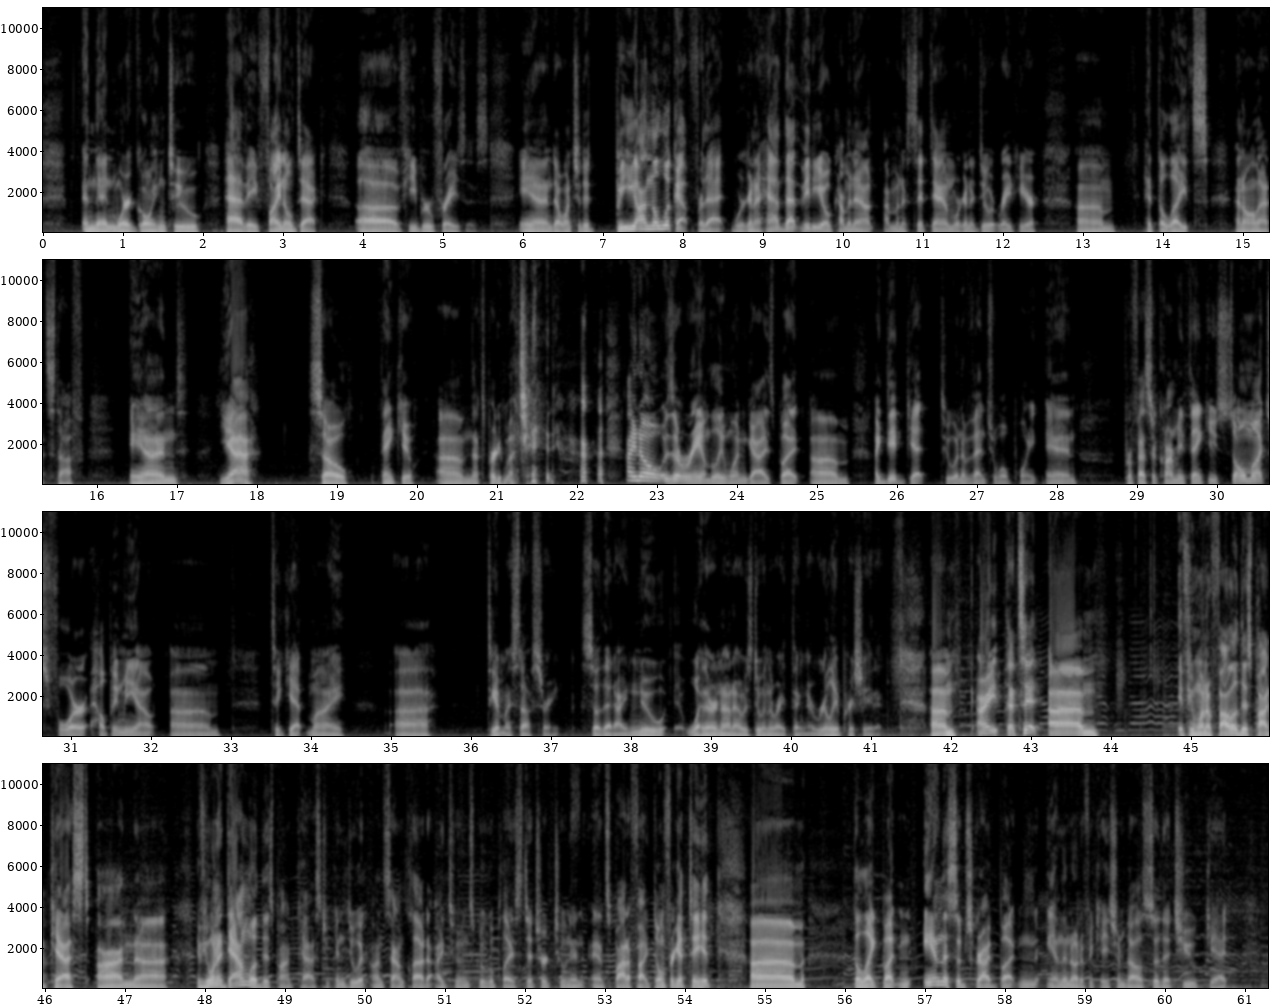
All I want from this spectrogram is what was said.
And then we're going to have a final deck of Hebrew phrases. And I want you to be on the lookout for that. We're gonna have that video coming out. I'm gonna sit down. We're gonna do it right here. Um, hit the lights and all that stuff. And yeah, so thank you. Um, that's pretty much it. I know it was a rambling one, guys, but um, I did get to an eventual point. And Professor Carmi, thank you so much for helping me out um, to get my uh, to get my stuff straight so that I knew whether or not I was doing the right thing. I really appreciate it. Um, all right, that's it. Um, if you want to follow this podcast on, uh, if you want to download this podcast, you can do it on SoundCloud, iTunes, Google Play, Stitcher, TuneIn, and Spotify. Don't forget to hit um, the like button and the subscribe button and the notification bell so that you get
